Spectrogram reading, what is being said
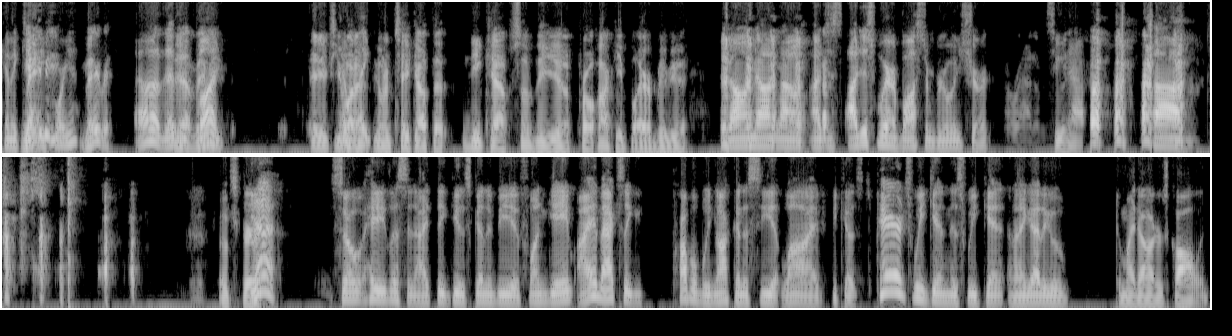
Can I caddy Maybe for you? Maybe. Oh, that'd yeah, be fun. maybe. And if you want like- to you want to take out the kneecaps of the uh, pro hockey player, maybe. No, no, no. I just I just wear a Boston Bruins shirt around him. See what happens. Um, That's great. yeah. So hey, listen, I think it's going to be a fun game. I am actually probably not going to see it live because it's Parents Weekend this weekend, and I got to go to my daughter's college.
